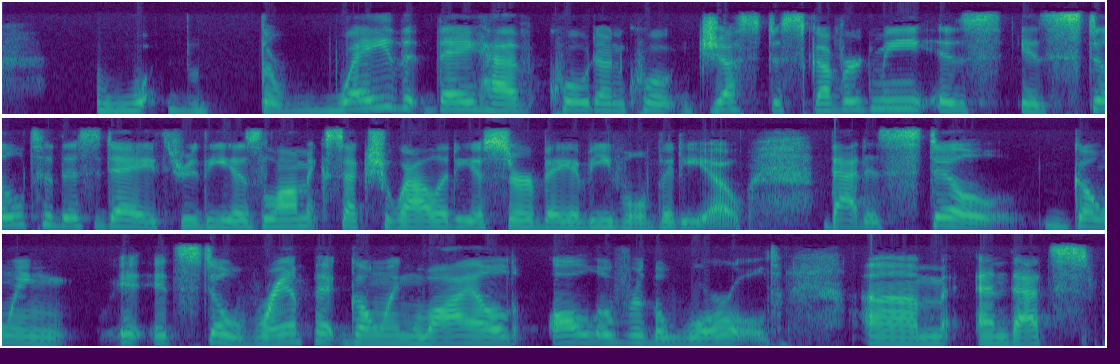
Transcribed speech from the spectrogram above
the way that they have quote unquote just discovered me is is still to this day through the Islamic sexuality a survey of evil video that is still going it, it's still rampant going wild all over the world um, and that's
